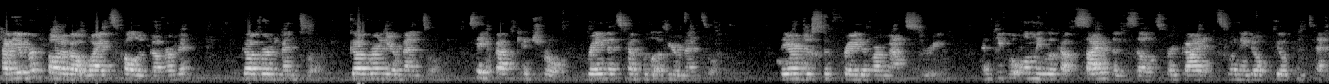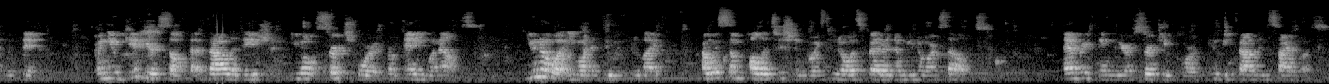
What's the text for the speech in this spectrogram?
Have you ever thought about why it's called a government? Governmental. Govern your mental. Take back control. Reign the temple of your mental. They are just afraid of our mastery. And people only look outside of themselves for guidance when they don't feel content within. When you give yourself that validation, you won't search for it from anyone else. You know what you want to do with your life. How is some politician going to know us better than we know ourselves? Everything we are searching for can be found inside of us.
